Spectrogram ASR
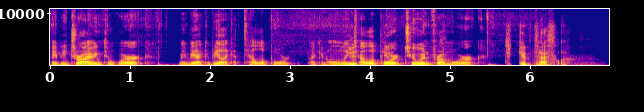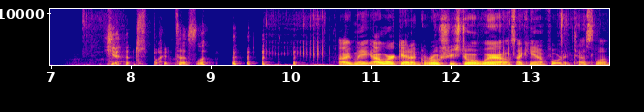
Maybe driving to work. Maybe I could be like a teleport. I can only just- teleport to and from work. just get a Tesla. Yeah, just buy a Tesla. I may. I work at a grocery store warehouse. I can't afford a Tesla.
